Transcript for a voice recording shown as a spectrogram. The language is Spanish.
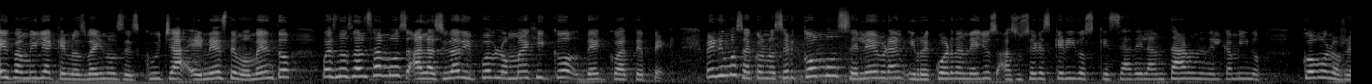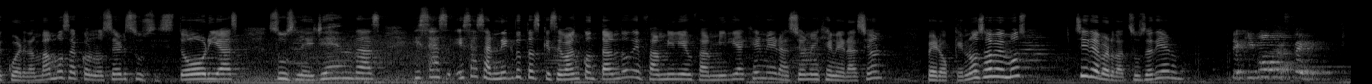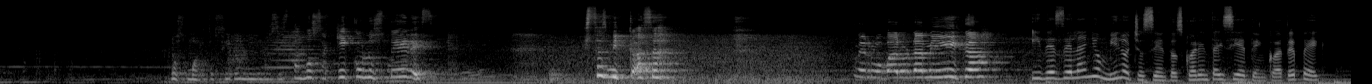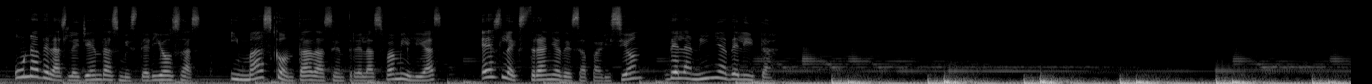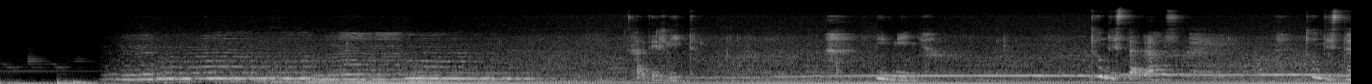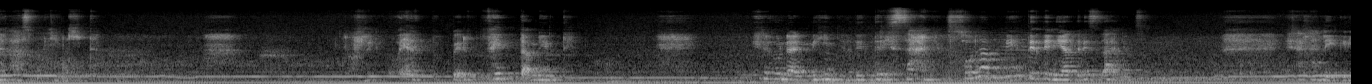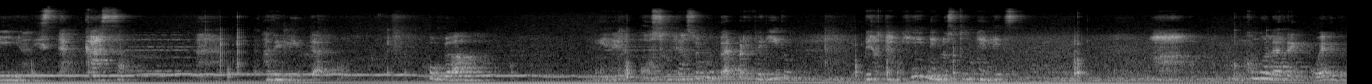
Hey familia que nos ve y nos escucha en este momento, pues nos lanzamos a la ciudad y pueblo mágico de Coatepec. Venimos a conocer cómo celebran y recuerdan ellos a sus seres queridos que se adelantaron en el camino. ¿Cómo los recuerdan? Vamos a conocer sus historias, sus leyendas, esas, esas anécdotas que se van contando de familia en familia, generación en generación, pero que no sabemos si de verdad sucedieron. Te equivocas, Fe. Los muertos y venidos estamos aquí con ustedes. Esta es mi casa. Me robaron a mi hija. Y desde el año 1847 en Coatepec, una de las leyendas misteriosas y más contadas entre las familias es la extraña desaparición de la niña Delita. Era una niña de tres años, solamente tenía tres años. Era la alegría de esta casa. Adelita jugaba en el pozo, era su lugar preferido, pero también en los túneles. Ah, ¿Cómo la recuerdo?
